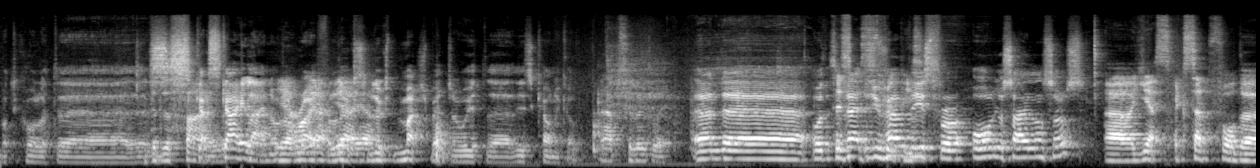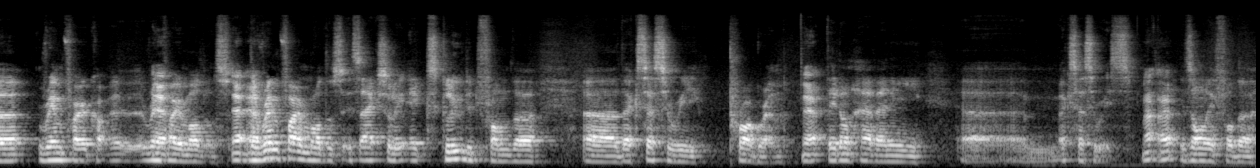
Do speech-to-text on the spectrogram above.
what you call it, uh, the design. skyline of Yeah, the rifle yeah, looks, looks much better with uh, this conical. absolutely And uh, that- you have pieces. these for all your silencers. Uh, yes, except for the rimfire uh, rimfire models. The rimfire models is actually excluded from the uh, the accessory program. Yeah. They don't have any um, accessories. No, uh, It's only for the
